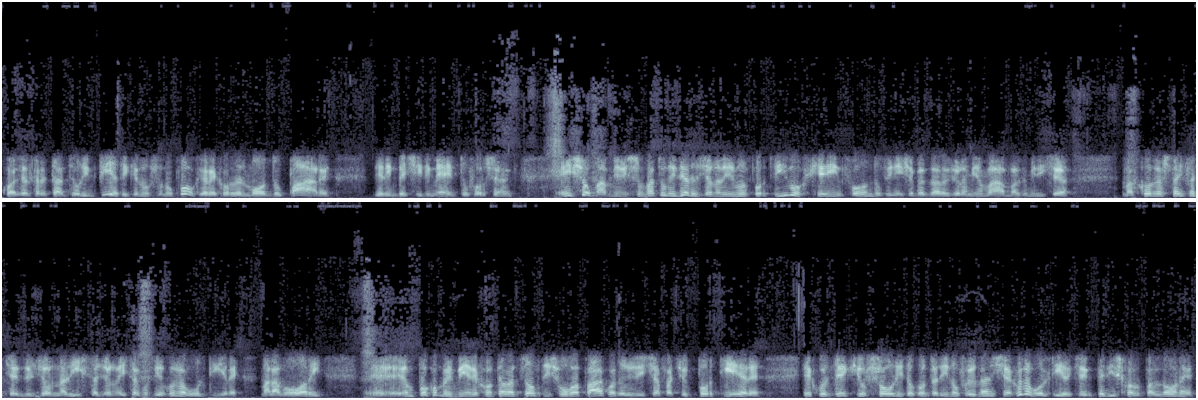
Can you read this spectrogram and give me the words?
quasi altrettante Olimpiadi, che non sono poche, record del mondo, pare, di rimbecillimento forse anche. E insomma mi sono fatto un'idea del giornalismo sportivo che in fondo finisce per dare ragione a mia mamma, che mi diceva ma cosa stai facendo il giornalista, giornalista sportivo, cosa vuol dire? Ma lavori? Eh, è un po' come mi raccontava Zoff di suo papà quando lui diceva faccio il portiere e quel vecchio solito contadino friulano diceva cosa vuol dire? Cioè impedisco al pallone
